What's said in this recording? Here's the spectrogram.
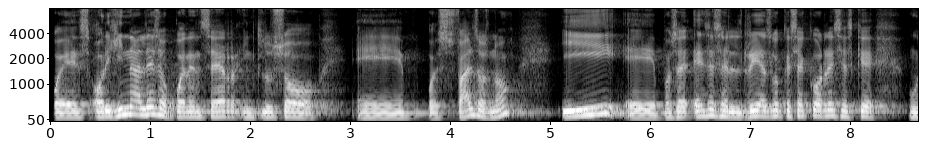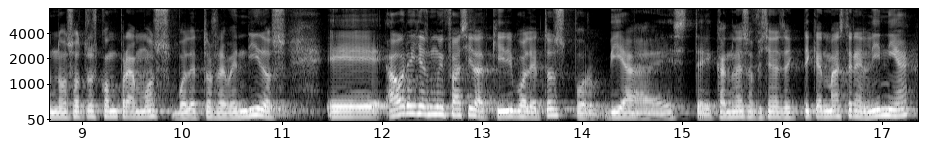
pues originales o pueden ser incluso eh, pues falsos, ¿no? Y eh, pues ese es el riesgo que se corre si es que nosotros compramos boletos revendidos. Eh, ahora ya es muy fácil adquirir boletos por vía este, canales oficiales de Ticketmaster en línea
